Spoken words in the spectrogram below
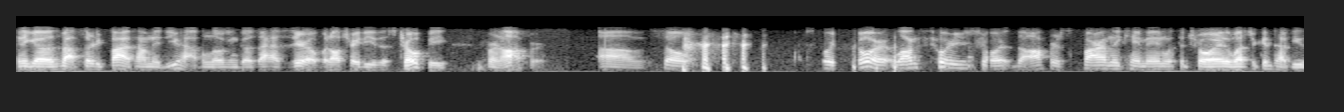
And he goes, "About 35. How many do you have?" And Logan goes, "I have zero, but I'll trade you this trophy for an offer." Um, so story short, long story short, the offers finally came in with the Troy, the Western Kentucky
